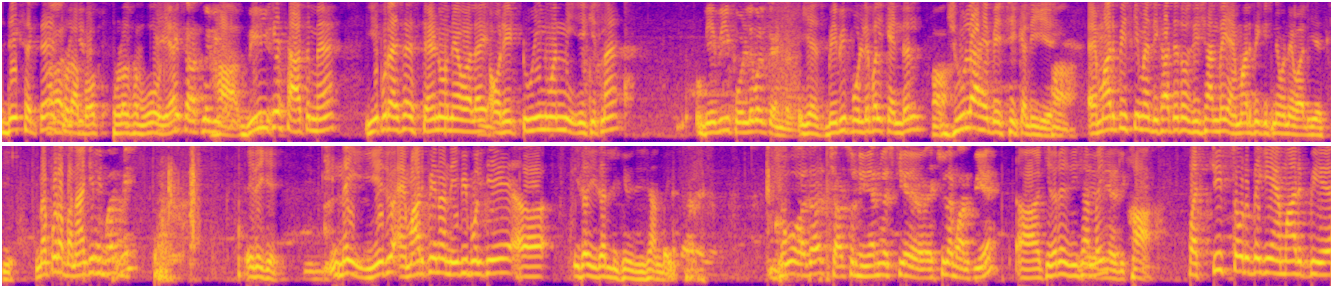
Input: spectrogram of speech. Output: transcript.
देख सकते हैं हाँ, थोड़ा बॉक्स थोड़ा सा वो हो गया हाँ। व्हील के साथ में ये पूरा ऐसा स्टैंड होने वाला है और ये टू इन वन नहीं ये कितना है? Baby foldable candle yes baby foldable candle हाँ। झूला है बेसिकली ये। हाँ। एमआरपी इसकी मैं दिखाते तो जीशान भाई एमआरपी कितने होने वाली है इसकी। मैं पूरा बना के भी ये देखिए। नहीं ये जो एमआरपी है ना नहीं भी बोल के इधर इधर लिखी हुई जीशान भाई। दो हज़ार चार सौ निन्यानवे इसकी एक्चुअल एमआरपी है। अ, किधर है जीशान भाई? हाँ पच्चीस सौ रुपए की एमआरपी है।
